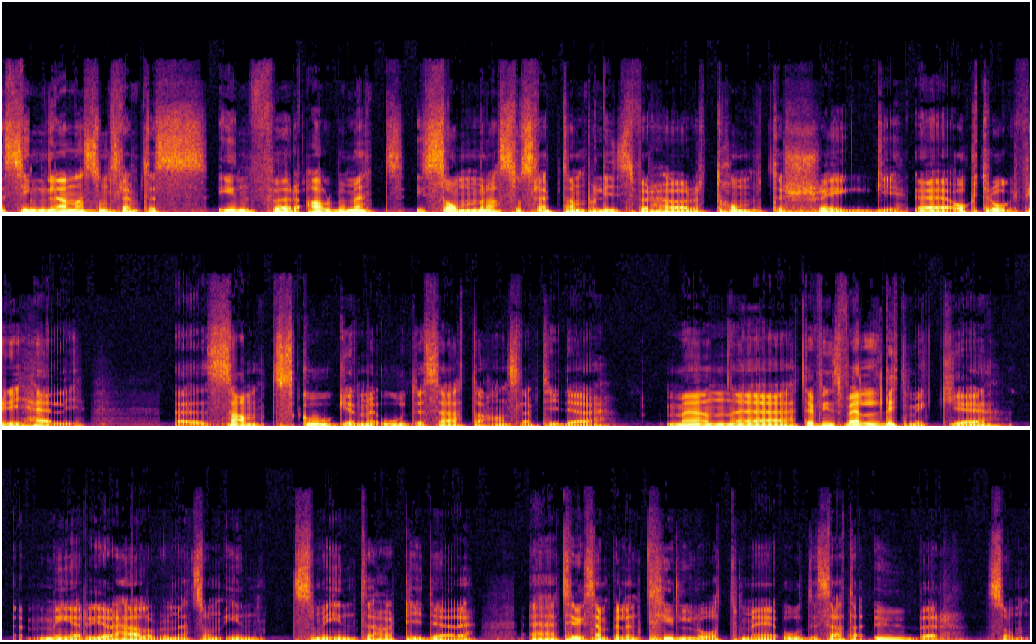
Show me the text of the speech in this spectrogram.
singlarna som släpptes inför albumet. I somras så släppte han Polisförhör, Tomteskägg eh, och Drogfri helg. Samt Skogen med ODZ har han släppt tidigare. Men det finns väldigt mycket mer i det här albumet som, in, som vi inte hört tidigare. Eh, till exempel en till låt med ODZ Uber. Som,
